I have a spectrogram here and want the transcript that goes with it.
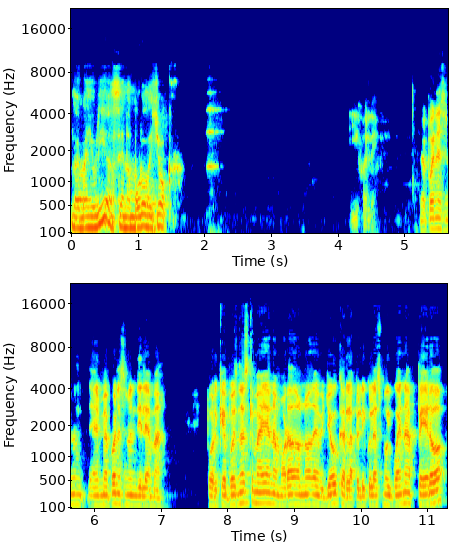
la mayoría se enamoró de Joker. Híjole, me pones en un, eh, me pones en un dilema, porque pues no es que me haya enamorado no de Joker, la película es muy buena, pero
